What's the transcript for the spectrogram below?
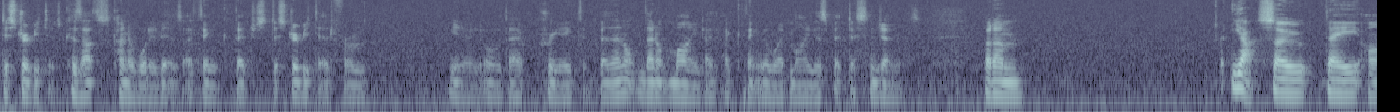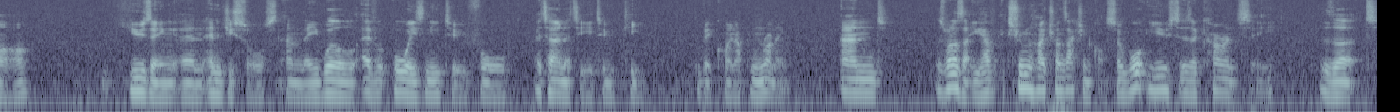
distributed, because that's kind of what it is. I think they're just distributed from, you know, or they're created, but they're not they're not mined. I, I think the word mine is a bit disingenuous, but um. Yeah, so they are using an energy source, and they will ever always need to for eternity to keep the Bitcoin up and running, and as well as that, you have extremely high transaction costs. So, what use is a currency that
